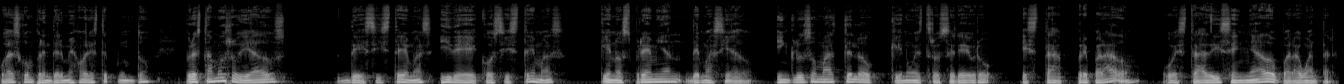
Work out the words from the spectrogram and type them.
puedas comprender mejor este punto, pero estamos rodeados de sistemas y de ecosistemas que nos premian demasiado, incluso más de lo que nuestro cerebro está preparado o está diseñado para aguantar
